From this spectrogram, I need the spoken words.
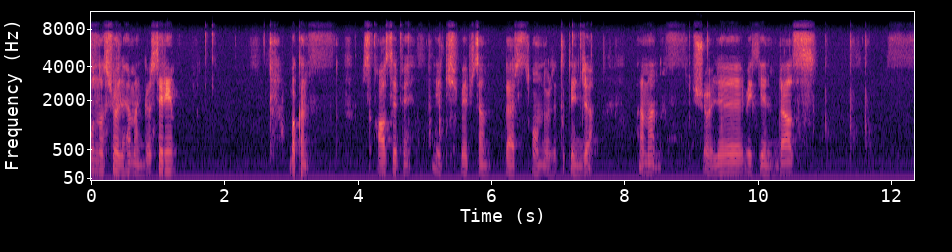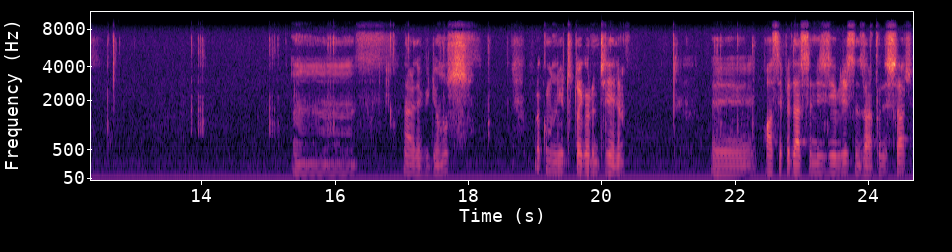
Bunu şöyle hemen göstereyim. Bakın ASP ilk web sitem ders 14'e tıklayınca hemen şöyle bekleyelim biraz Hmm, nerede videomuz? Bakın bunu YouTube'da görüntüleyelim. Ee, ASP derslerini izleyebilirsiniz arkadaşlar.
